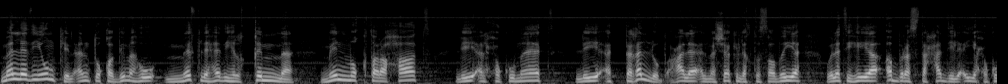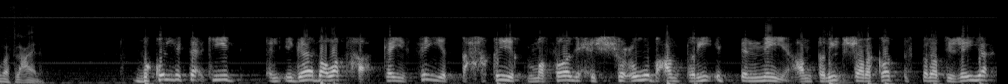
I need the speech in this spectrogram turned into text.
ما الذي يمكن أن تقدمه مثل هذه القمة من مقترحات للحكومات للتغلب على المشاكل الاقتصادية والتي هي أبرز تحدي لأي حكومة في العالم؟ بكل تأكيد الإجابة واضحة، كيفية تحقيق مصالح الشعوب عن طريق التنمية، عن طريق شراكات استراتيجية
